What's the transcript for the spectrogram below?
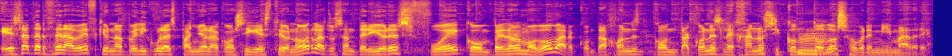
Es la tercera vez que una película española consigue este honor. Las dos anteriores fue con Pedro Almodóvar, con, tajones, con tacones lejanos y con todo sobre mi madre.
